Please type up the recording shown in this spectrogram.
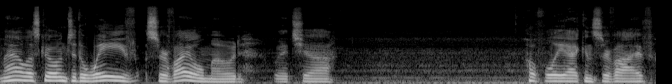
Now let's go into the wave survival mode, which uh, hopefully I can survive.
